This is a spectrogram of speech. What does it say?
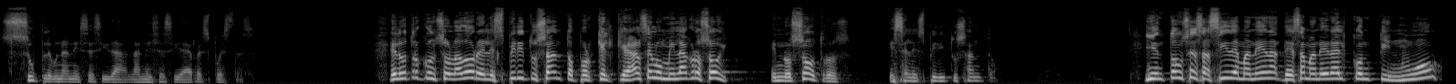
Suple una necesidad, la necesidad de respuestas. El otro consolador, el Espíritu Santo, porque el que hace los milagros hoy en nosotros es el Espíritu Santo. Y entonces así de manera, de esa manera él continuó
